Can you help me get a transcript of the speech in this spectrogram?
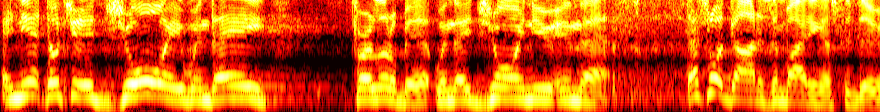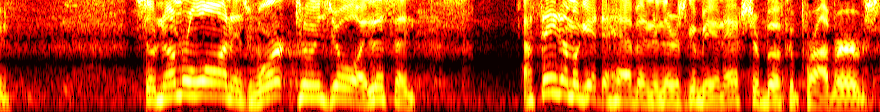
And yet, don't you enjoy when they, for a little bit, when they join you in that? That's what God is inviting us to do. So, number one is work to enjoy. Listen, I think I'm going to get to heaven and there's going to be an extra book of Proverbs,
